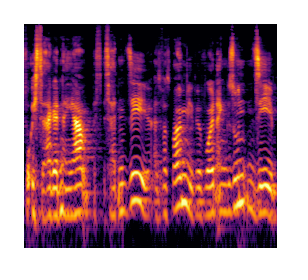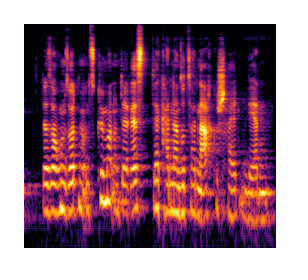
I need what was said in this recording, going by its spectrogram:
wo ich sage, naja, es ist halt ein See. Also was wollen wir? Wir wollen einen gesunden See. Darum sollten wir uns kümmern und der Rest, der kann dann sozusagen nachgeschalten werden.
